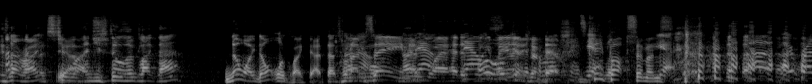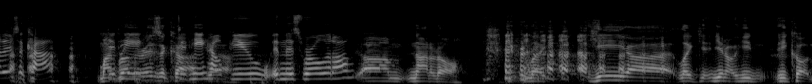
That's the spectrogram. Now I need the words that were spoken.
Is that right? That's too Yeah. much. And you still look like that? No, I don't look like that. That's what I'm saying. That's why I had to now take we're advantage into of that. yeah. Keep up, Simmons. Uh, your brother's a cop. My Did brother he, is a cop, Did he help yeah. you in this role at all? Um, not at all. like he, uh, like you know, he he called,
